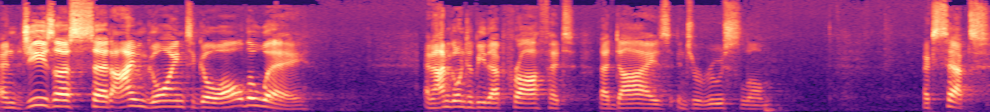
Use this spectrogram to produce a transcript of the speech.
And Jesus said, I'm going to go all the way, and I'm going to be that prophet that dies in Jerusalem. Except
